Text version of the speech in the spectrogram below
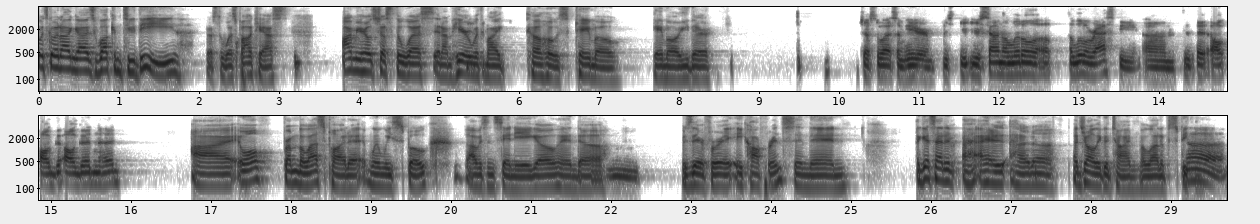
what's going on, guys? Welcome to the Just the West podcast. I'm your host, Just the West, and I'm here with my co-host, Kamo. Kamo, are you there? Just the West, I'm here. You, you sound a little a little raspy. Um, all, all, all good in the hood. Uh, well, from the last pod uh, when we spoke, I was in San Diego and uh, mm. was there for a, a, conference, and then I guess I had I had, had a, a, jolly good time. A lot of speaking ah.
